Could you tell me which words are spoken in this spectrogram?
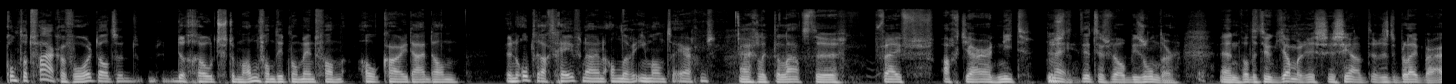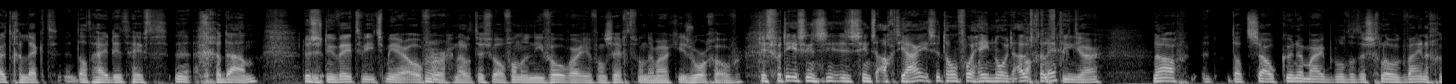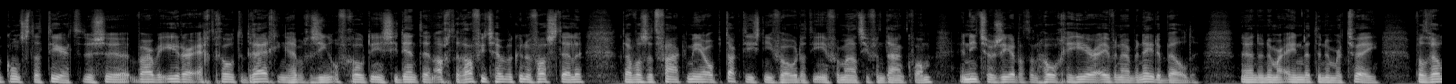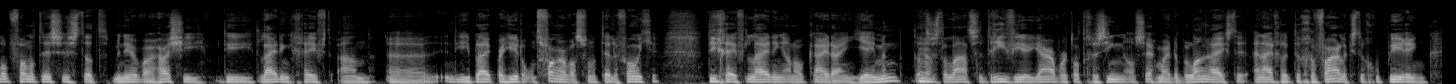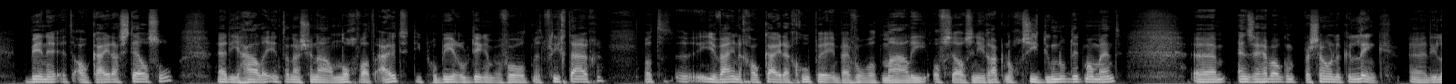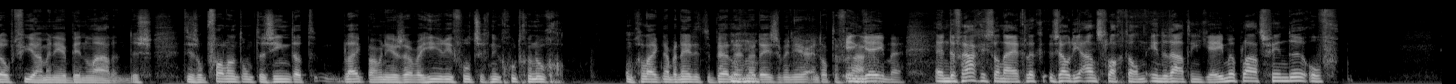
Komt dat vaker voor dat de grootste man van dit moment van Al-Qaeda... dan een opdracht geeft naar een ander iemand ergens? Eigenlijk de laatste vijf, acht jaar niet. Dus nee. dit is wel bijzonder. En wat natuurlijk jammer is, is ja, er is blijkbaar uitgelekt dat hij dit heeft uh, gedaan. Dus, dus, nu weten we iets meer over, ja. nou dat is wel van een niveau waar je van zegt, van daar maak je je zorgen over. Het is voor het eerst sinds, sinds acht jaar, is het dan voorheen nooit uitgelegd? Acht of tien jaar. Nou, dat zou kunnen, maar ik bedoel, dat is geloof ik weinig geconstateerd. Dus uh, waar we eerder echt grote dreigingen hebben gezien... of grote incidenten en achteraf iets hebben kunnen vaststellen... daar was het vaak meer op tactisch niveau dat die informatie vandaan kwam. En niet zozeer dat een hoge heer even naar beneden belde. Uh, de nummer 1 met de nummer 2. Wat wel opvallend is, is dat meneer Warhashi... die leiding geeft aan... Uh, die blijkbaar hier de ontvanger was van het telefoontje... die geeft leiding aan Al-Qaeda in Jemen. Dat ja. is de laatste drie, vier jaar wordt dat gezien als zeg maar de belangrijkste en eigenlijk de gevaarlijkste groepering binnen het Al-Qaeda-stelsel. Die halen internationaal nog wat uit. Die proberen ook dingen bijvoorbeeld met vliegtuigen. Wat uh, je weinig Al-Qaeda-groepen in bijvoorbeeld Mali... of zelfs in Irak nog ziet doen op dit moment. Um, en ze hebben ook een persoonlijke link. Uh, die loopt via meneer Bin Laden. Dus het is opvallend om te zien dat blijkbaar meneer Zawahiri... voelt zich nu goed genoeg om gelijk naar beneden te bellen mm -hmm. naar deze meneer en dat te vragen. In Jemen. En de vraag is dan eigenlijk, zou die aanslag dan inderdaad in Jemen plaatsvinden... of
